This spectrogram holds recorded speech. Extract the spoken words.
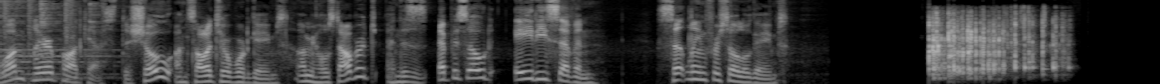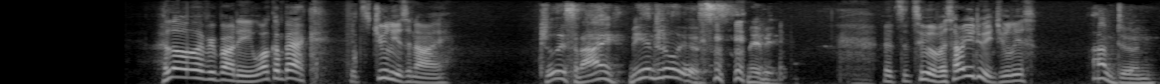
Welcome to the One Player Podcast, the show on solitaire board games. I'm your host Albert, and this is episode 87 Settling for Solo Games. Hello, everybody. Welcome back. It's Julius and I. Julius and I, me and Julius, maybe. It's the two of us. How are you doing, Julius? I'm doing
